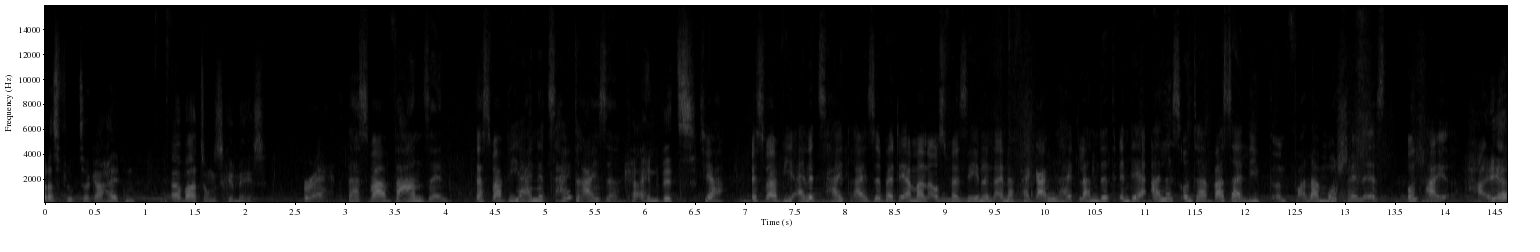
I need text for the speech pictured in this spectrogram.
War das Flugzeug erhalten? Erwartungsgemäß. Brad, das war Wahnsinn. Das war wie eine Zeitreise. Kein Witz. Tja, es war wie eine Zeitreise, bei der man aus Versehen in einer Vergangenheit landet, in der alles unter Wasser liegt und voller Muscheln ist. Und Haie. Haie?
